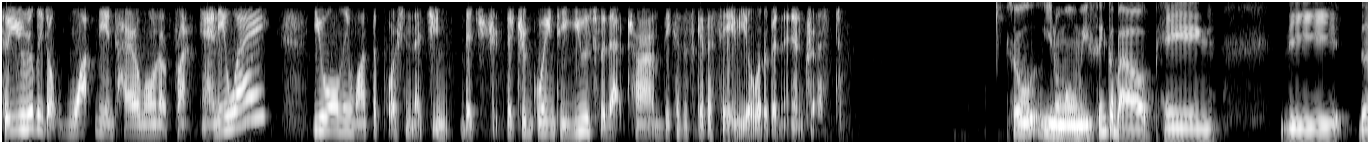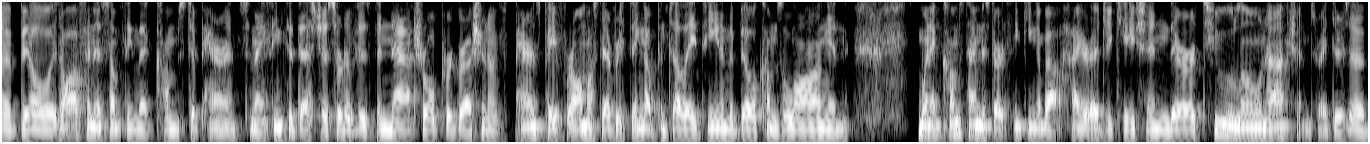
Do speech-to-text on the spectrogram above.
So you really don't want the entire loan up front anyway. You only want the portion that you that you, that you're going to use for that term because it's going to save you a little bit of interest. So, you know, when we think about paying the the bill it often is something that comes to parents. And i think that that's just sort of is the natural progression of parents pay for almost everything up until 18 and the bill comes along. And when it comes time to start thinking about higher education there are two loan options right? There's a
